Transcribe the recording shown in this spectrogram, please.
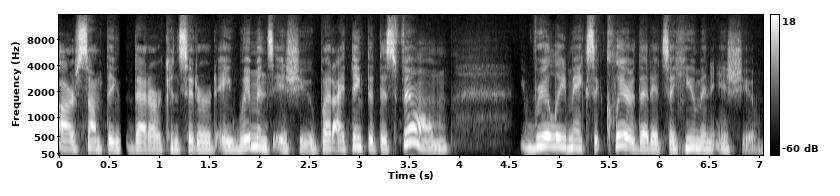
are something that are considered a women's issue, but I think that this film really makes it clear that it's a human issue.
